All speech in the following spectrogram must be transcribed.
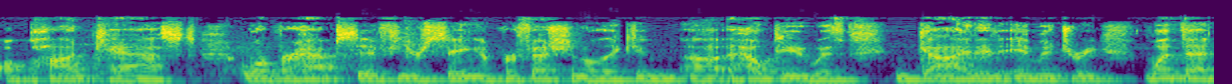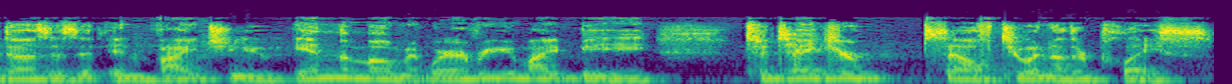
a podcast, or perhaps if you're seeing a professional, they can uh, help you with guided imagery. What that does is it invites you in the moment, wherever you might be, to take yourself to another place.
